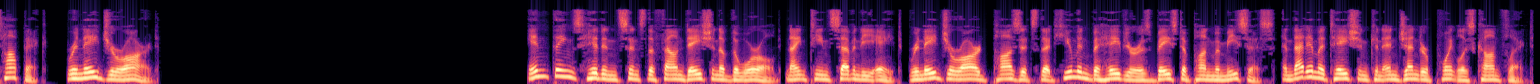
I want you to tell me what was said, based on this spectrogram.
René Girard In Things Hidden Since the Foundation of the World 1978, René Girard posits that human behavior is based upon mimesis, and that imitation can engender pointless conflict.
